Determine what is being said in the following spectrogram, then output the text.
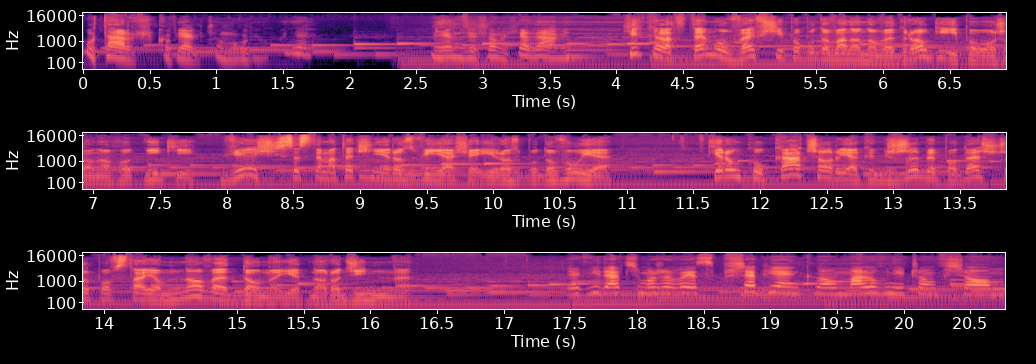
utarczków, jak to mówią, nie? Między sąsiadami. Kilka lat temu we wsi pobudowano nowe drogi i położono chodniki. Wieś systematycznie rozwija się i rozbudowuje. Kierunku Kaczor, jak grzyby po deszczu, powstają nowe domy jednorodzinne. Jak widać, Morzewo jest przepiękną, malowniczą wsią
